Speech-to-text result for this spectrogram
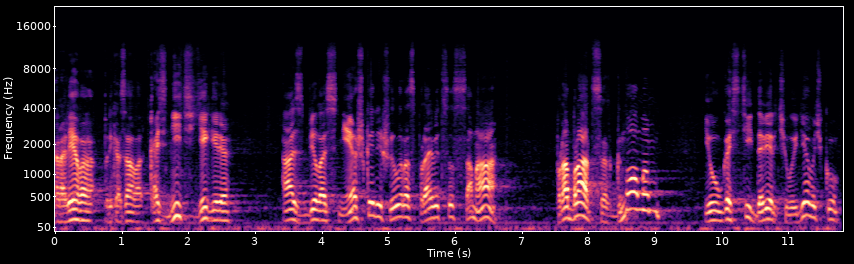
Королева приказала казнить егеря, а с Белоснежкой решила расправиться сама, пробраться к гномам и угостить доверчивую девочку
